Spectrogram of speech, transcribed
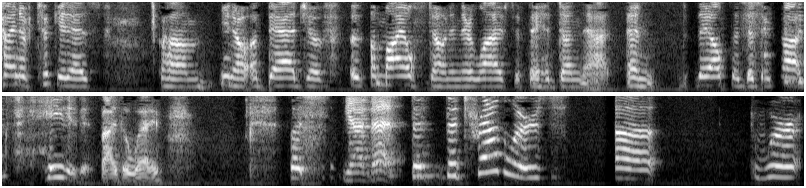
kind of took it as um, you know a badge of a, a milestone in their lives if they had done that. And they all said that their dogs hated it by the way but Yeah, I bet. the the travelers uh, were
